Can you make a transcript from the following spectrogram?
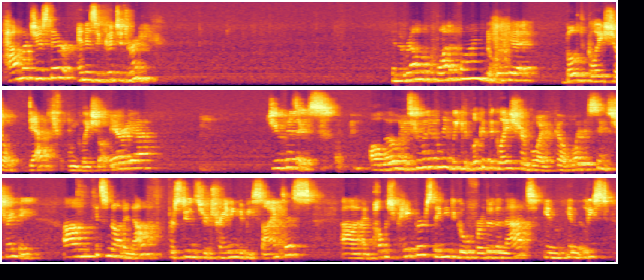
How much is there, and is it good to drink? In the realm of quantifying, we look at both glacial depth and glacial area. Geophysics. Although intuitively we could look at the glacier and boy, go, boy, this thing's shrinking. Um, it's not enough for students you're training to be scientists uh, and publish papers. They need to go further than that, in, in at least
